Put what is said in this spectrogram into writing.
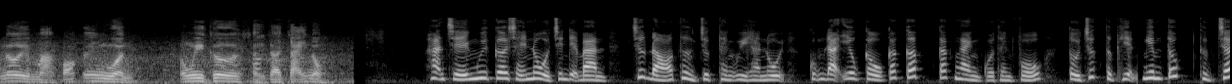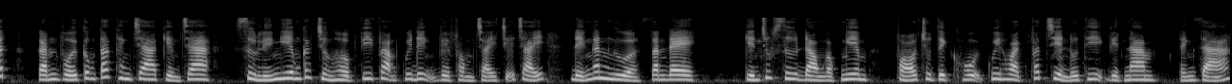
nơi mà có cái nguồn có nguy cơ xảy ra cháy nổ hạn chế nguy cơ cháy nổ trên địa bàn, trước đó Thường trực Thành ủy Hà Nội cũng đã yêu cầu các cấp, các ngành của thành phố tổ chức thực hiện nghiêm túc, thực chất gắn với công tác thanh tra kiểm tra, xử lý nghiêm các trường hợp vi phạm quy định về phòng cháy chữa cháy để ngăn ngừa, gian đe. Kiến trúc sư Đào Ngọc Nghiêm, Phó Chủ tịch Hội Quy hoạch Phát triển Đô thị Việt Nam đánh giá.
